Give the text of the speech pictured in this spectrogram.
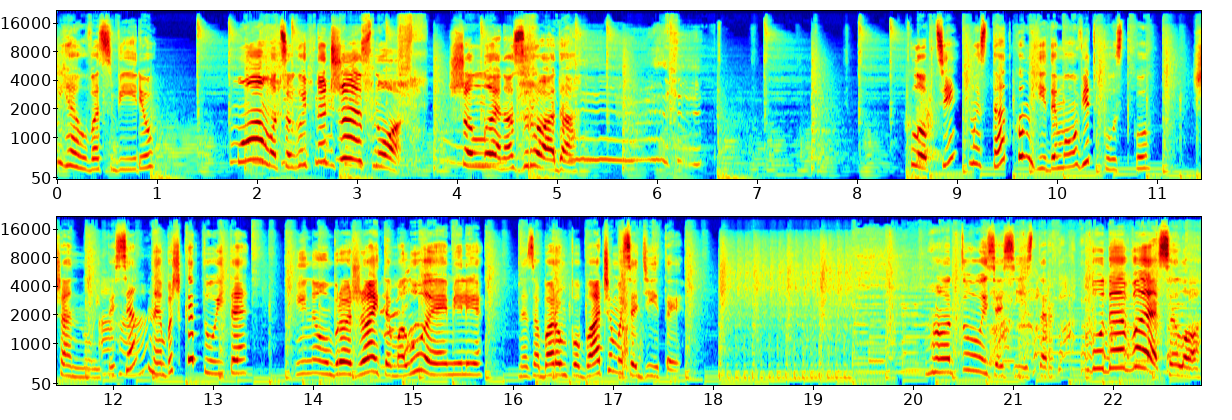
Я у вас вірю. Мамо, це геть нечесно. Шалена зрада. Хлопці, ми з татком їдемо у відпустку. Шануйтеся, Ага. не бешкетуйте. І не ображайте малу Емілі. Незабаром побачимося, діти. Готуйся, сістер. Буде весело.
